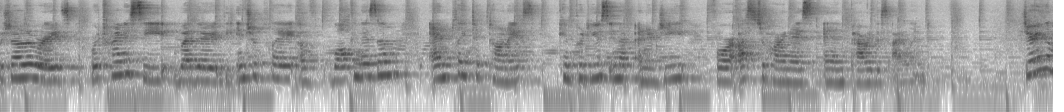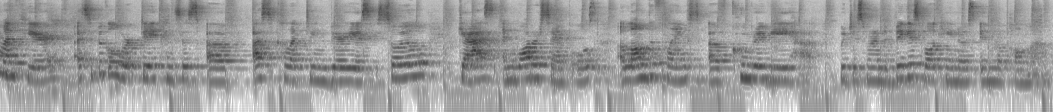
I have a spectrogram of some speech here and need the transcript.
which in other words, we're trying to see whether the interplay of volcanism and plate tectonics can produce enough energy for us to harness and power this island. During the month here, a typical workday consists of us collecting various soil, gas, and water samples along the flanks of Cumbre Vieja, which is one of the biggest volcanoes in La Palma.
